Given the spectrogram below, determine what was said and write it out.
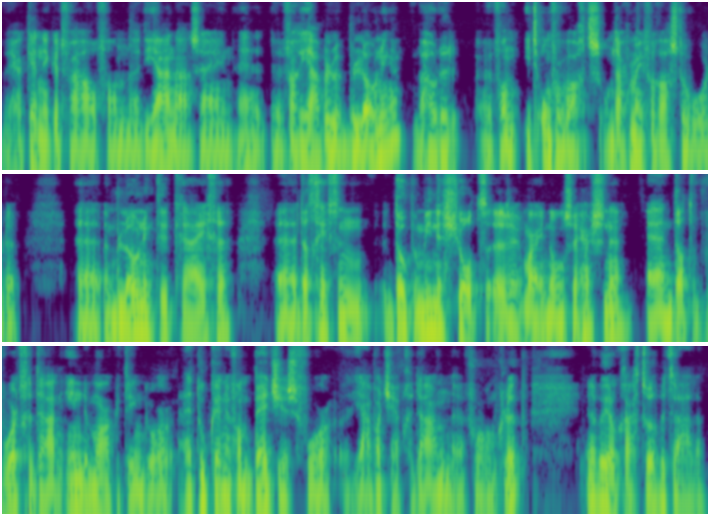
herken ik het verhaal van Diana, zijn hè, variabele beloningen. We houden van iets onverwachts, om daarmee verrast te worden. een beloning te krijgen. Eh, dat geeft een dopamine shot eh, zeg maar in onze hersenen. En dat wordt gedaan in de marketing door het toekennen van badges voor eh, ja, wat je hebt gedaan voor een club. En dat wil je ook graag terugbetalen.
